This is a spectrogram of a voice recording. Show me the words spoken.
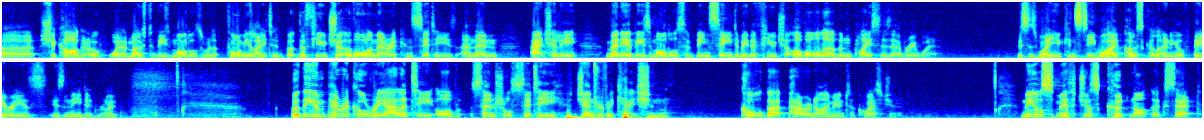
uh, Chicago, where most of these models were formulated, but the future of all American cities. And then, actually, many of these models have been seen to be the future of all urban places everywhere. This is where you can see why post-colonial theory is, is needed, right? But the empirical reality of central city gentrification called that paradigm into question. Neil Smith just could not accept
